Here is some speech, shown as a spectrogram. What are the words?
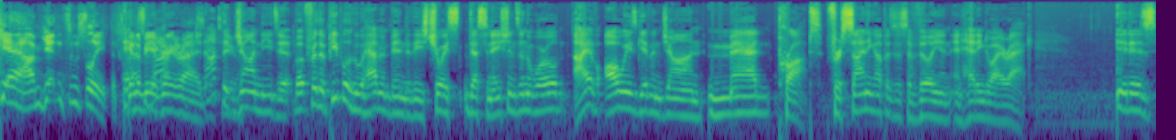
Yeah, I'm getting some sleep. It's going to it's be a great ride. Not that Jon needs it, but for the people who haven't been to these choice destinations in the world, I have always given Jon mad props for signing up as a civilian and heading to Iraq. It is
